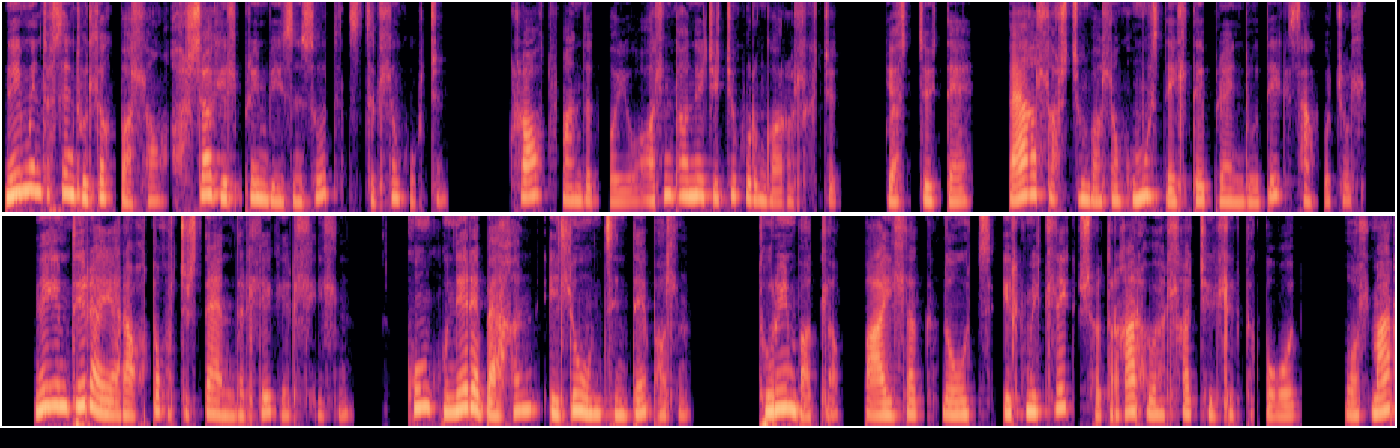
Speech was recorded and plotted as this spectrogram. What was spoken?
нийгмийн тусын төлөөх болон хоршоо хэлбэрийн бизнесүүд цэцэглэн хөгжинэ. Crowdfunded буюу олон тооны жижиг хөрөнгө оруулагчид ёс зүйтэй, байгаль орчин болон хүмүүст ээлтэй брэндүүдийг санхүүжүүл. Нийгэм тэр аяараа утга учиртай амьдралыг эрэлхийлнэ. Хүн хүнээрээ байх нь илүү үнцэнтэй болно. Төрийн бодлого, баялаг, нөөц, эрх мэдлийг шударгаар хуваарлахад чиглэгдэх бөгөөд улмаар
